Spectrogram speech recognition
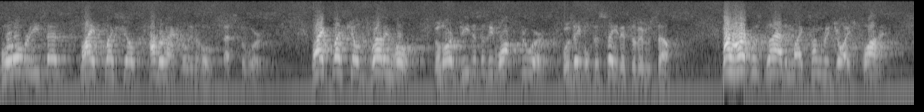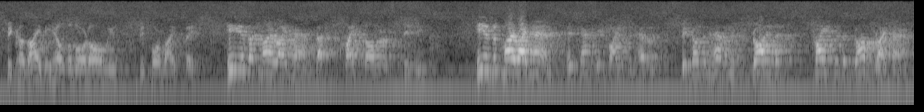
Moreover, he says, My flesh shall tabernacle in hope. That's the word. My flesh shall dwell in hope. The Lord Jesus, as he walked through earth, was able to say this of himself. My heart was glad and my tongue rejoiced. Why? Because I beheld the Lord always before my face. He is at my right hand. That's Christ on earth speaking. He is at my right hand. It can't be Christ in heaven, because in heaven, God is at Christ is at God's right hand.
